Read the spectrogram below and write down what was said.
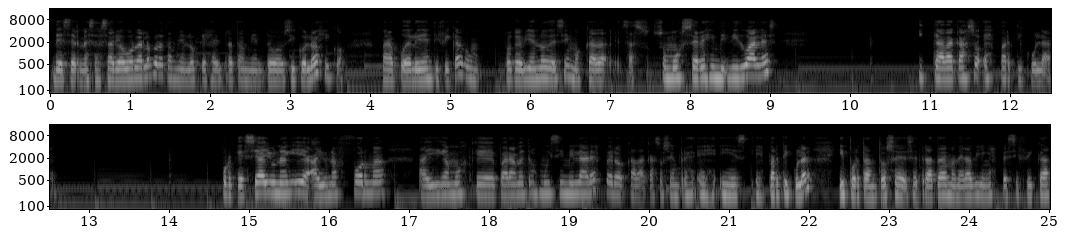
de ser necesario abordarlo, pero también lo que es el tratamiento psicológico, para poderlo identificar, porque bien lo decimos, cada, somos seres individuales y cada caso es particular. Porque si hay una guía, hay una forma hay, digamos que parámetros muy similares, pero cada caso siempre es, es, particular y por tanto se, se, trata de manera bien específica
